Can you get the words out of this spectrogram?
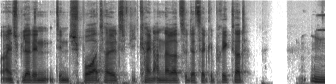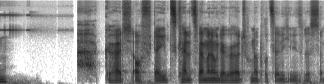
ein Spieler, den den Sport halt wie kein anderer zu der Zeit geprägt hat. Mhm. Gehört auf, da gibt es keine zwei Meinungen, der gehört hundertprozentig in diese Liste.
